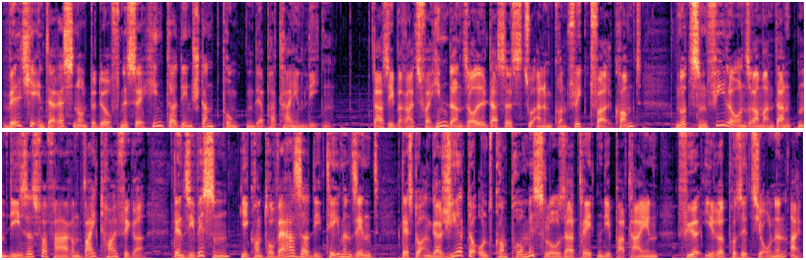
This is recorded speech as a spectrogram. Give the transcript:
welche Interessen und Bedürfnisse hinter den Standpunkten der Parteien liegen. Da sie bereits verhindern soll, dass es zu einem Konfliktfall kommt, nutzen viele unserer Mandanten dieses Verfahren weit häufiger, denn sie wissen, je kontroverser die Themen sind, desto engagierter und kompromissloser treten die Parteien für ihre Positionen ein.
